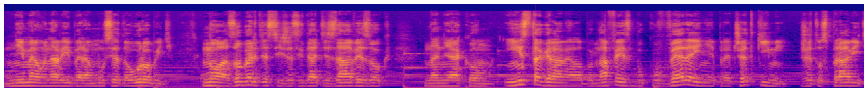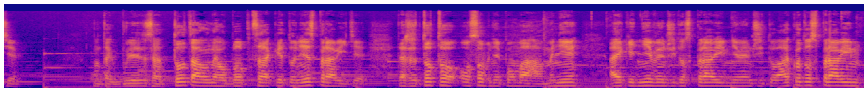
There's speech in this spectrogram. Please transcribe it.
nemajú na výber a musia to urobiť. No a zoberte si, že si dáte záväzok na nejakom Instagrame alebo na Facebooku verejne pred všetkými, že to spravíte no tak budete sa totálneho blbca, keď to nespravíte. Takže toto osobne pomáha mne, aj keď neviem, či to spravím, neviem, či to ako to spravím,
